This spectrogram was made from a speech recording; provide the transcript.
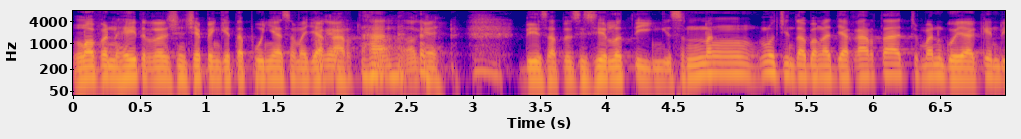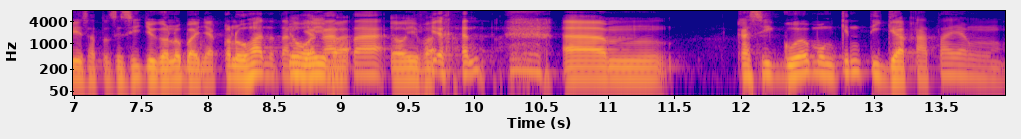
love and hate relationship yang kita punya sama Jakarta. Ah, oke. di satu sisi lo tinggi seneng, lo cinta banget Jakarta, cuman gue yakin di satu sisi juga lo banyak keluhan tentang Yoi. Jakarta. Yoi, Pak. Iya kan? Em, kasih gue mungkin tiga kata yang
